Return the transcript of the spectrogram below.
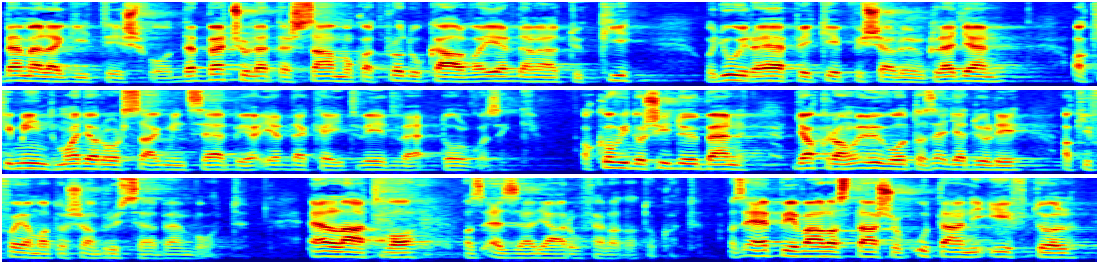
bemelegítés volt, de becsületes számokat produkálva érdemeltük ki, hogy újra EP képviselőnk legyen, aki mind Magyarország, mind Szerbia érdekeit védve dolgozik. A covidos időben gyakran ő volt az egyedüli, aki folyamatosan Brüsszelben volt, ellátva az ezzel járó feladatokat. Az EP választások utáni évtől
